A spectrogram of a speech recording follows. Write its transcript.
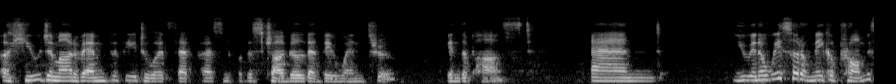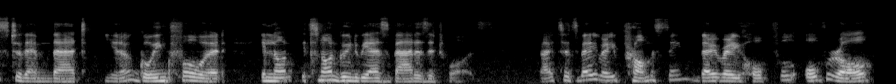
a huge amount of empathy towards that person for the struggle that they went through in the past. And you in a way sort of make a promise to them that you know going forward not, it's not going to be as bad as it was right? So it's very very promising very very hopeful. Overall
